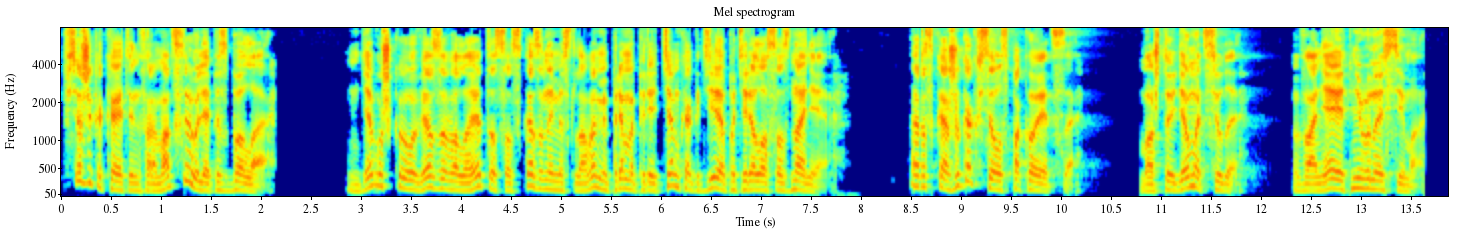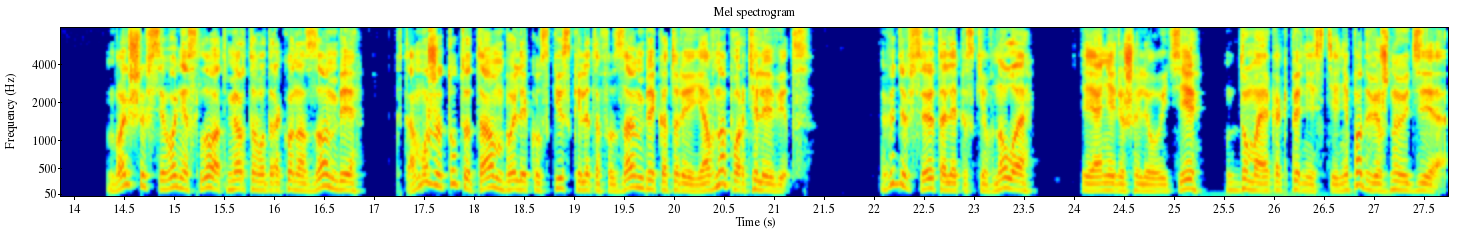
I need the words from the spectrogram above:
Всё же какая-то информация у Ляпис была. Девушка увязывала это со сказанными словами прямо перед тем, как Диа потеряла сознание. «Расскажу, как всё успокоится. Может, уйдём отсюда? Воняет невыносимо. Больше всего несло от мёртвого дракона-зомби, к тому же тут и там были куски скелетов и зомби, которые явно портили вид. Видя всё это, Лепис кивнула, и они решили уйти, думая, как перенести неподвижную Диа.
